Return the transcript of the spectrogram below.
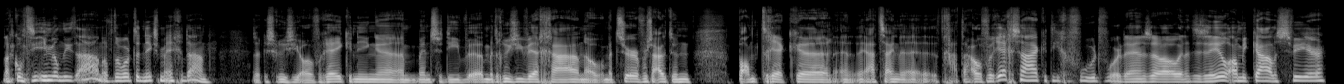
Dan komt die e-mail niet aan of er wordt er niks mee gedaan. Er is ruzie over rekeningen, mensen die met ruzie weggaan, over met servers uit hun pand trekken. En ja, het, zijn, het gaat daar over rechtszaken die gevoerd worden en zo. En het is een heel amicale sfeer.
